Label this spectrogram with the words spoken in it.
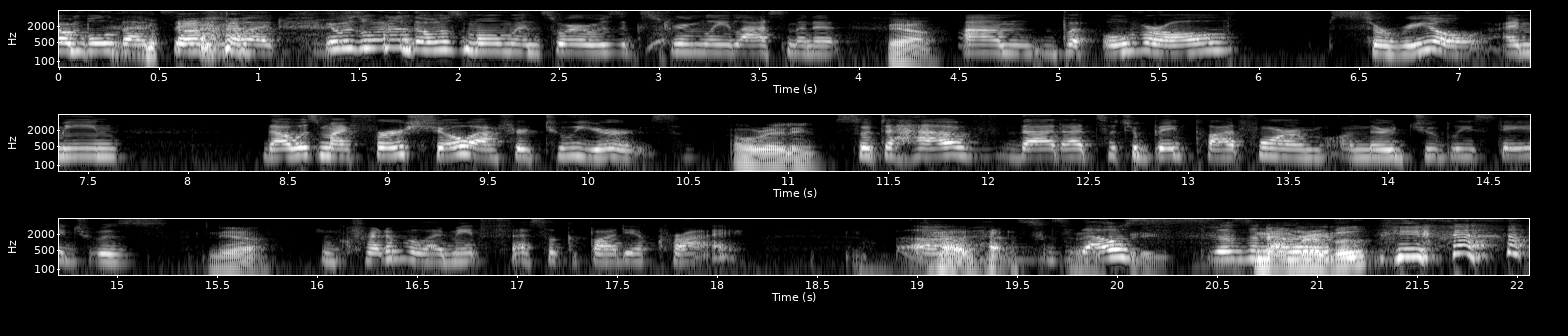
jumbled that saying, but it was one of those moments where it was extremely last minute. Yeah. Um, but overall, surreal. I mean, that was my first show after two years. Oh, really? So to have that at such a big platform on their Jubilee stage was Yeah. incredible. I made Faisal Kapadia cry. that's, that's Um, that was that was another memorable. yeah,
